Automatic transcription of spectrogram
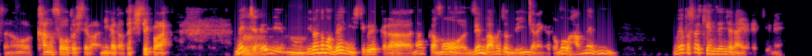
その感想としては、見方としては。めっちゃ便利、うん、いろんなもの便利にしてくれるから、なんかもう全部アマゾンでいいんじゃないかと思う反面、やっぱそれは健全じゃないよねっていうね。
